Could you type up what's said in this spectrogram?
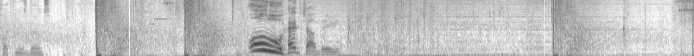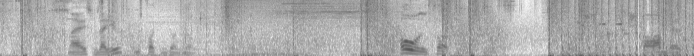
Collecting these guns. Oh, headshot, baby. Nice. Was that you? I'm just collecting guns. No. Holy fuck. Oh, I'm dead.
